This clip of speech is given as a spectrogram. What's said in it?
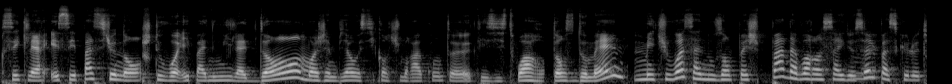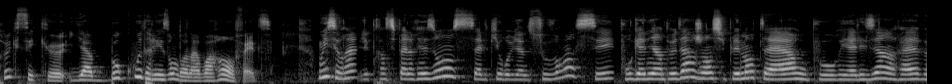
C'est clair, et c'est passionnant. Je te vois épanouie là-dedans. Moi j'aime bien aussi quand tu me racontes euh, tes histoires dans ce domaine, mais tu vois, ça nous empêche pas d'avoir un side seul parce que le truc c'est qu'il y a beaucoup de raisons d'en avoir un en fait. Oui, c'est vrai. Les principales raisons, celles qui reviennent souvent, c'est pour gagner un peu d'argent supplémentaire ou pour réaliser un rêve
